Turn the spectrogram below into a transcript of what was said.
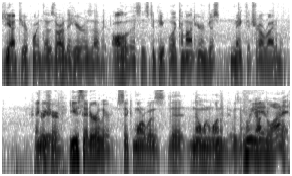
yeah. To your point, those are the heroes of it. All of this is to people that come out here and just make the trail rideable. And For you- sure. You said earlier, Sycamore was the no one wanted. It was a We didn't want it.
